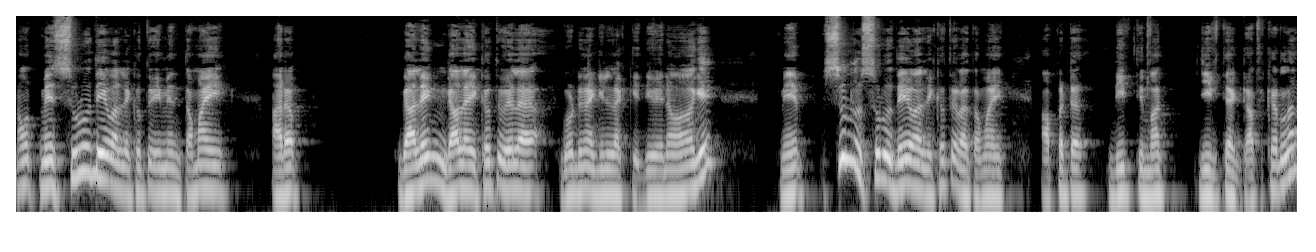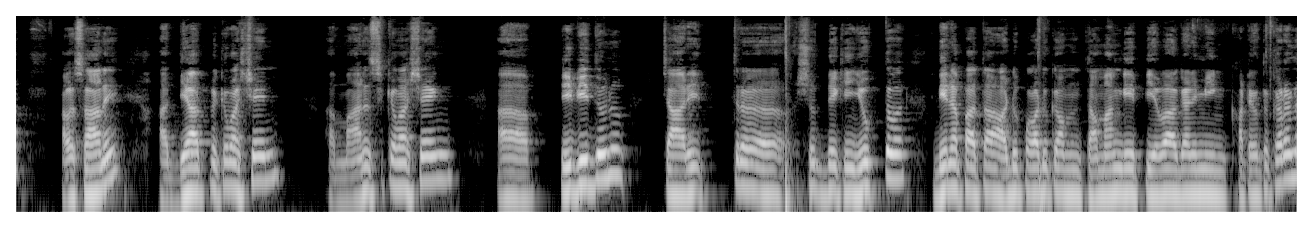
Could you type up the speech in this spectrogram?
නවත් මේ සුළු දේවල් එකතු වීමෙන් තමයි අර ගලෙන් ගල එකතු වෙලා ගොඩනැගිල්ලක් ඉදි වෙනවා වගේ මේ සුළු සුළු දේවල් එකතු වෙලා තමයි අපට දීප්තිමත් ජීවිතයක් ගත කරලා අවසානයේ අධ්‍යාත්මික වශයෙන් මානසික වශයෙන් පිබිදුණු චාරිත්‍ර ශුද්ධකින් යුක්තව දිනපතා අඩුපාඩුකම් තමන්ගේ පියවා ගනිමින් කටයුතු කරන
